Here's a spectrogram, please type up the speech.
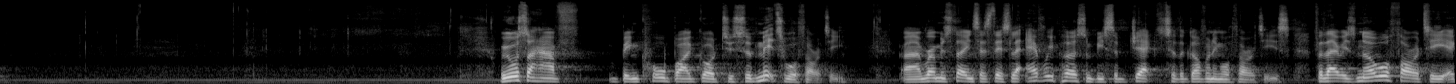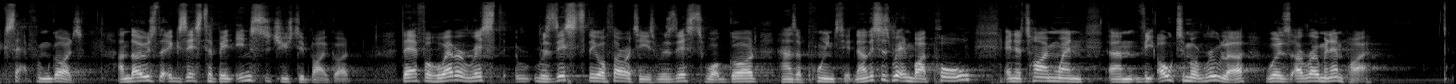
We also have been called by God to submit to authority. Uh, Romans 13 says this Let every person be subject to the governing authorities, for there is no authority except from God, and those that exist have been instituted by God. Therefore, whoever resists the authorities resists what God has appointed. Now, this is written by Paul in a time when um, the ultimate ruler was a Roman Empire.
